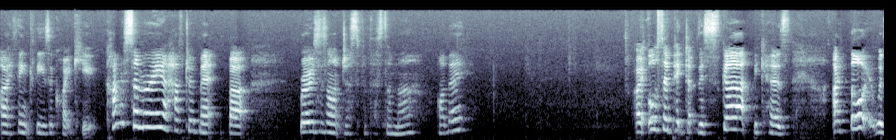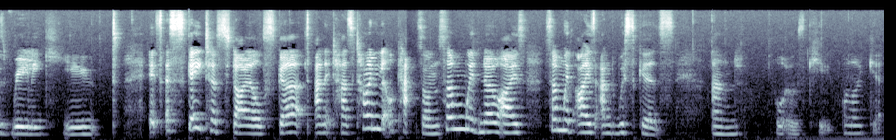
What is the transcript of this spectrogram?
I think these are quite cute. Kind of summery, I have to admit, but roses aren't just for the summer, are they? I also picked up this skirt because I thought it was really cute. It's a skater style skirt and it has tiny little cats on, some with no eyes, some with eyes and whiskers. And I thought it was cute, I like it.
